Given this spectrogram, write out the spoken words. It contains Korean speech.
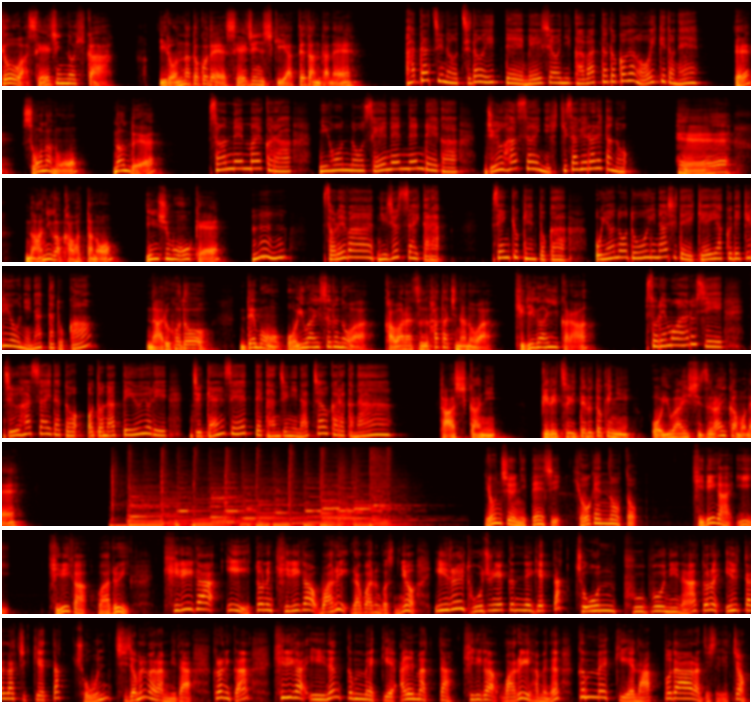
今日は成人の日か。いろんなとこで成人式やってたんだね。二十歳の集いって名称に変わったとこが多いけどね。え？そうなの？なんで？3年前から日本の成年年齢が18歳に引き下げられたの。へえ。何が変わったの？飲酒も OK? ううん。それは20歳から。選挙権とか親の同意なしで契約できるようになったとか？なるほど。でも、お祝いするのは変わらず二十歳なのは、キリがいいから？それもあるし、18歳だと大人っていうより受験生って感じになっちゃうからかな。確かに。ピリついてる時にお祝いしづらいかもね。 42ページ表現ノートキリがいいキリが悪い 길이가 이 또는 길이가 와리라고 하는 것은요. 일을 도중에 끝내기에 딱 좋은 부분이나 또는 일달러 찍기에 딱 좋은 지점을 말합니다. 그러니까 길이가 이는 끝맺기에 알맞다. 길이가 와리 하면은 끝맺기에 나쁘다라는 뜻이 되겠죠.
